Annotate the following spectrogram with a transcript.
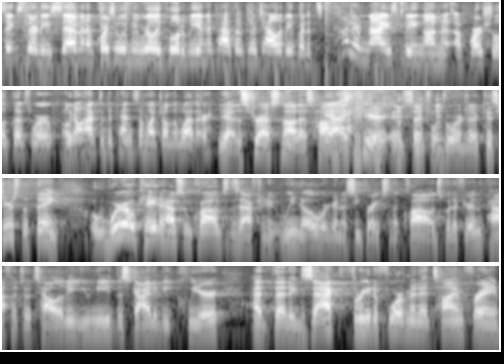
637. Of course, it would be really cool to be in the path of totality, but it's kind of nice being on a partial eclipse where oh, we Oh, don't yeah. have to depend so much on the weather. Yeah, the stress not as high Yeah. here in central Georgia. Because here's the thing, we're okay to have some clouds this afternoon. We know we're going to see breaks in the clouds, but if you're in the path of totality, you need the sky to be clear at that exact three to four minute time frame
